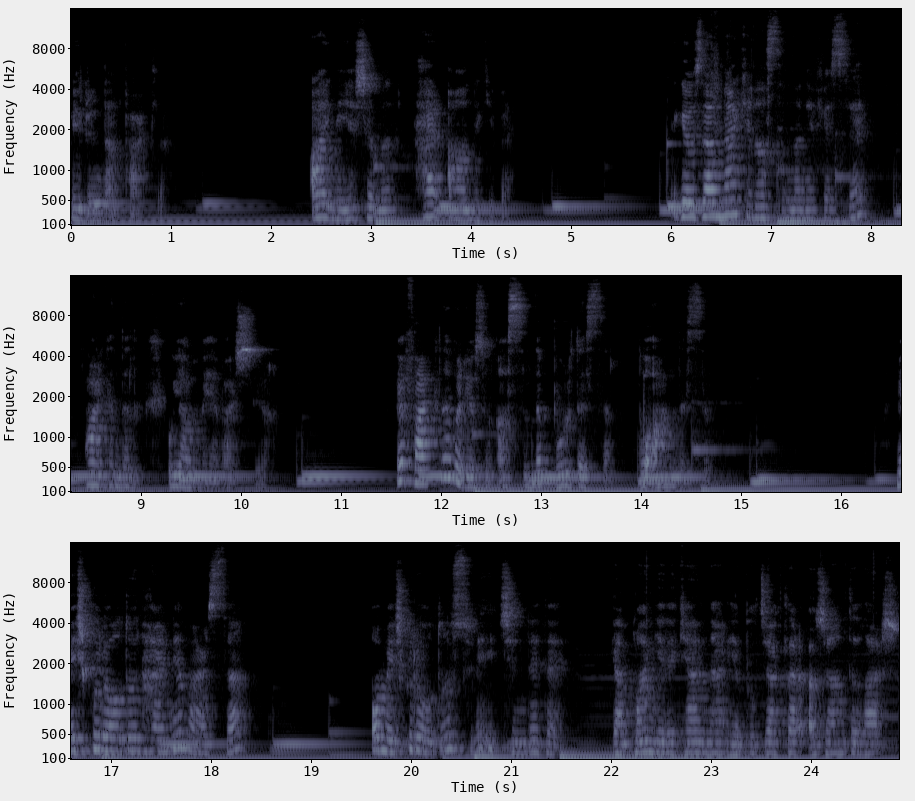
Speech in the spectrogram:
birbirinden farklı. Aynı yaşamın her anı gibi. Gözlemlerken aslında nefese farkındalık uyanmaya başlıyor. Ve farkına varıyorsun aslında buradasın, bu andasın. Meşgul olduğun her ne varsa o meşgul olduğun süre içinde de yapman gerekenler, yapılacaklar, ajandalar,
